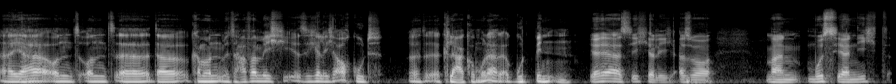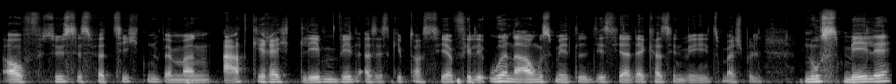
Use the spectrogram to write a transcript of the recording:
Äh, ja, und, und äh, da kann man mit Hafermilch sicherlich auch gut äh, klarkommen oder gut binden. Ja, ja, sicherlich. Also man muss ja nicht auf Süßes verzichten, wenn man artgerecht leben will. Also es gibt auch sehr viele Urnahrungsmittel, die sehr lecker sind, wie zum Beispiel Nussmehle,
